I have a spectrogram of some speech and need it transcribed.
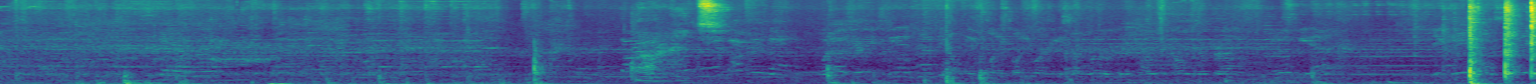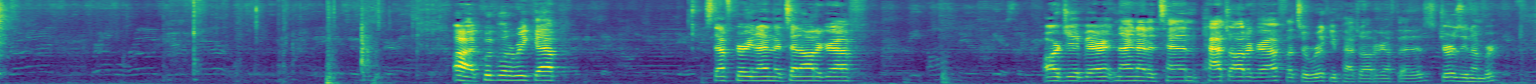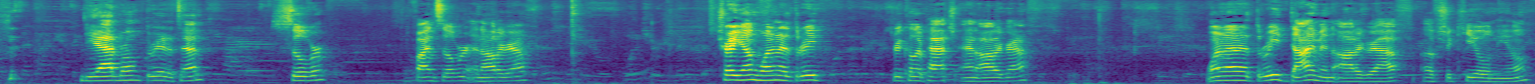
All right, quick little recap. Steph Curry, 9 out of 10 autograph. RJ Barrett, 9 out of 10. Patch autograph. That's a rookie patch autograph, that is. Jersey number. The Admiral, 3 out of 10. Silver. Fine silver and autograph. Trae Young, 1 out of 3. Three color patch and autograph. 1 out of 3 diamond autograph of Shaquille O'Neal.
